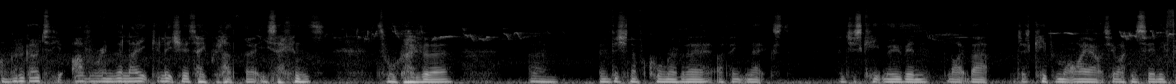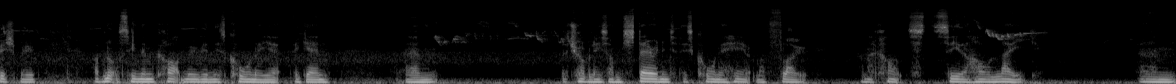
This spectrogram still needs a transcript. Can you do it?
I'm gonna go to the other end of the lake. It literally take me like 30 seconds to walk over there. Um, fish another corner over there, I think next, and just keep moving like that. Just keeping my eye out, to see if I can see any fish move. I've not seen them carp move in this corner yet. Again, um, the trouble is I'm staring into this corner here at my float, and I can't see the whole lake, um,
